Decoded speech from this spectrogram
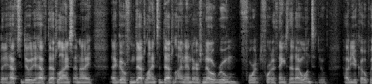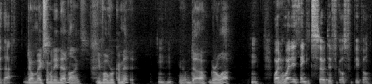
They have to do. They have deadlines, and I, I go from deadline to deadline, and there's no room for for the things that I want to do. How do you cope with that? Don't make so many deadlines. You've overcommitted. Mm-hmm. You know, duh, grow up. Hmm. Why, why do you think it's so difficult for people?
